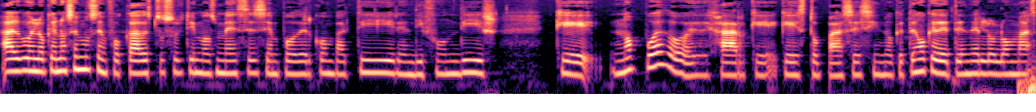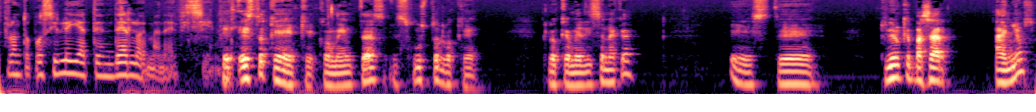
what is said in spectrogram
algo en lo que nos hemos enfocado estos últimos meses en poder combatir, en difundir que no puedo dejar que, que esto pase, sino que tengo que detenerlo lo más pronto posible y atenderlo de manera eficiente. Esto que, que comentas es justo lo que, lo que me dicen acá. Este, tuvieron que pasar años,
